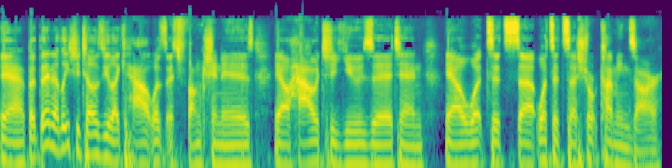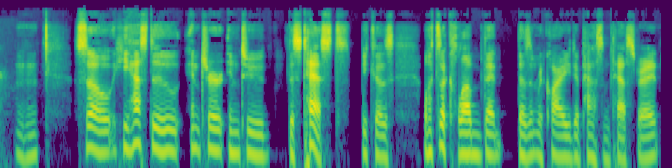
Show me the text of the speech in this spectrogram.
Yeah, but then at least she tells you like how what its function is, you know, how to use it, and you know what's its uh, what's its uh, shortcomings are. So he has to enter into this test because what's a club that doesn't require you to pass some test, right?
